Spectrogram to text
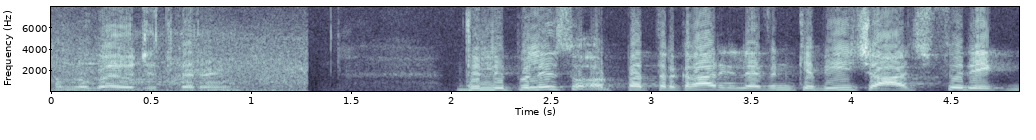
हम लोग आयोजित कर रहे हैं। दिल्ली पुलिस और पत्रकार 11 के बीच आज फिर एक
